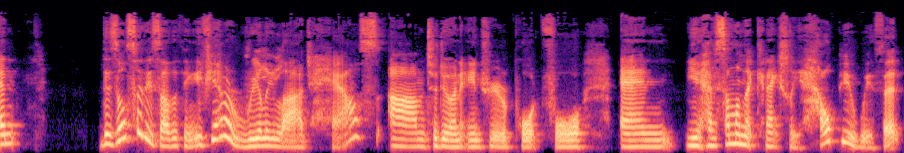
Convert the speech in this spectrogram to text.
And there's also this other thing. If you have a really large house um, to do an entry report for, and you have someone that can actually help you with it,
